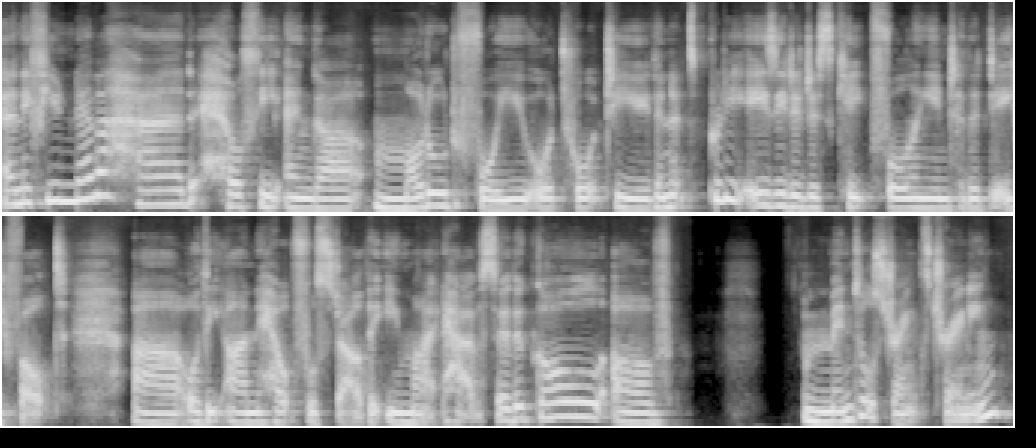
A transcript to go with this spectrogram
And if you never had healthy anger modeled for you or taught to you, then it's pretty easy to just keep falling into the default uh, or the unhelpful style that you might have. So, the goal of mental strength training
